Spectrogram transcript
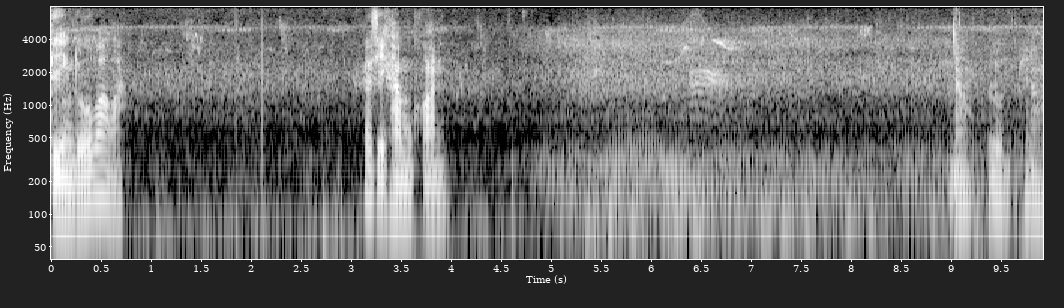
ติงดูว่าวะ แล้วสีคำก่อนเนาะรุ่นพี่น้อง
